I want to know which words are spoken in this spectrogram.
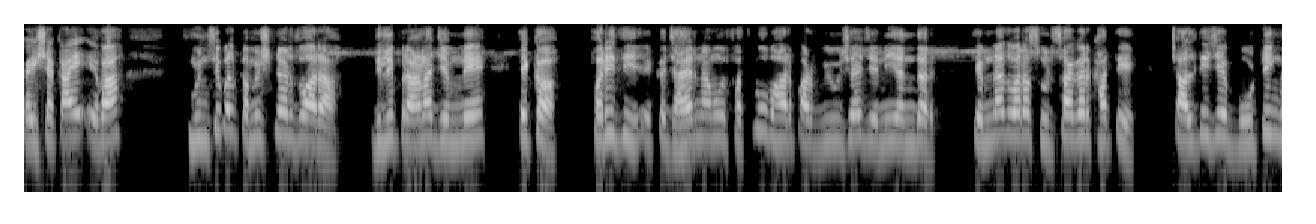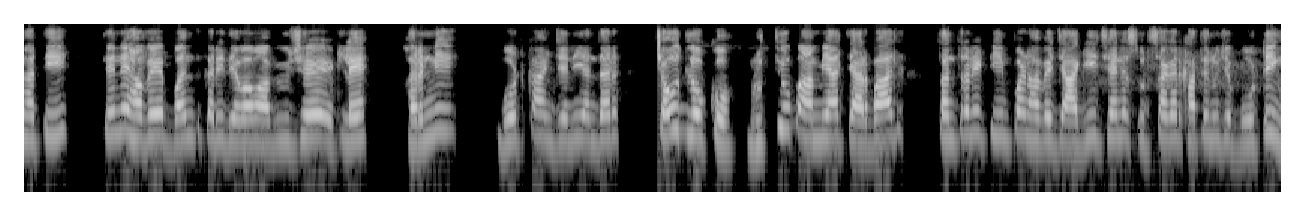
કહી શકાય એવા મ્યુનિસિપલ કમિશનર દ્વારા દિલીપ રાણા જેમને એક ફરીથી એક જાહેરનામું ફતવું બહાર પાડ્યું છે, જેની અંદર તેમના દ્વારા સુરસાગર ખાતે ચાલતી જે બોટિંગ હતી તેને હવે બંધ કરી દેવામાં આવ્યું છે. એટલે હરની બોટકાંડ જેની અંદર ચૌદ લોકો મૃત્યુ પામ્યા ત્યારબાદ તંત્રની ટીમ પણ હવે જાગી છે અને સુરસાગર ખાતેનું જે બોટિંગ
